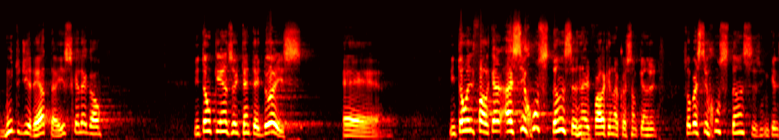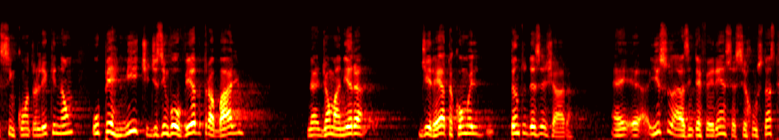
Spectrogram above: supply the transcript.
muito direta, isso que é legal. Então, 582 é, então ele fala que as circunstâncias, né, ele fala aqui na questão sobre as circunstâncias em que ele se encontra ali que não o permite desenvolver o trabalho né, de uma maneira direta como ele tanto desejara. É, é, isso, as interferências, as circunstâncias.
